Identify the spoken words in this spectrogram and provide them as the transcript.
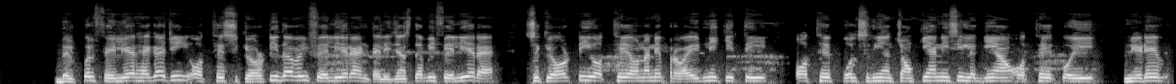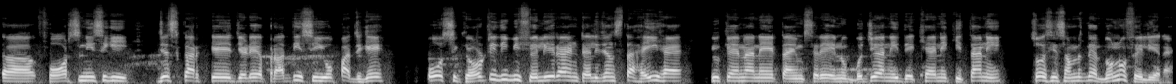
ਬਿਲਕੁਲ ਫੇਲਿਅਰ ਹੈਗਾ ਜੀ। ਉੱਥੇ ਸਿਕਿਉਰਿਟੀ ਦਾ ਵੀ ਫੇਲਿਅਰ ਹੈ ਇੰਟੈਲੀਜੈਂਸ ਦਾ ਵੀ ਫੇਲਿਅਰ ਹੈ। ਸਿਕਿਉਰਿਟੀ ਉੱਥੇ ਉਹਨਾਂ ਨੇ ਪ੍ਰੋਵਾਈਡ ਨਹੀਂ ਕੀਤੀ। ਉੱਥੇ ਪੁਲਿਸ ਦੀਆਂ ਚੌਕੀਆਂ ਨਹੀਂ ਸੀ ਲੱਗੀਆਂ। ਉੱਥੇ ਕੋਈ ਨੇੜੇ ਫੋਰਸ ਨਹੀਂ ਸੀਗੀ। ਜਿਸ ਕਰਕੇ ਜਿਹੜੇ ਅਪਰਾਧੀ ਸੀ ਉਹ ਭੱਜ ਗਏ। ਉਹ ਸਿਕਿਉਰਿਟੀ ਦੀ ਵੀ ਫੇਲਿਅਰ ਹੈ ਇੰਟੈਲੀਜੈਂਸ ਤਾਂ ਹੈ ਹੀ ਹੈ, ਕਿਉਂਕਿ ਇਹਨਾਂ ਨੇ ਟਾਈਮ ਸਿਰੇ ਇਹਨੂੰ ਬੁੱਝਿਆ ਨਹੀਂ, ਦੇਖਿਆ ਨਹੀਂ, ਕੀਤਾ ਨਹੀਂ, ਸੋ ਅਸੀਂ ਸਮਝਦੇ ਹਾਂ ਦੋਨੋਂ ਫੇਲਿਅਰ ਹੈ।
